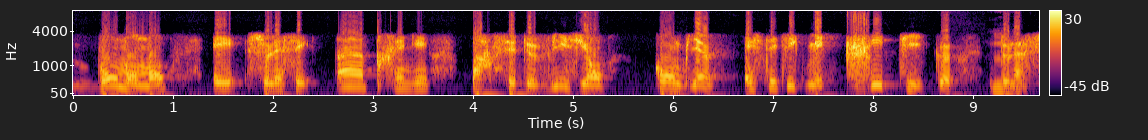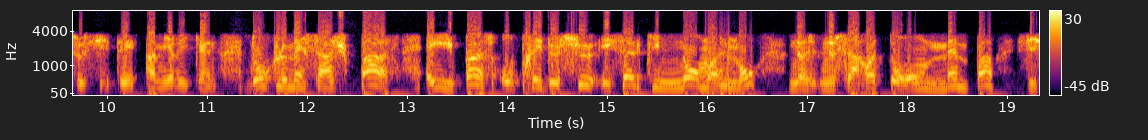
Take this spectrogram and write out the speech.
bons moments et se laisser imprégner par cette vision combien esthétique mais critique de la société américaine. Donc le message passe et il passe auprès de ceux et celles qui normalement ne, ne s'arrêteront même pas s'il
